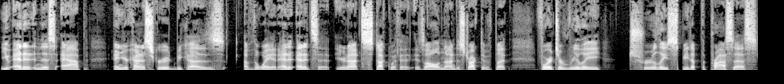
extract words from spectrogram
you edit in this app and you're kind of screwed because of the way it edit, edits it. You're not stuck with it. It's all non-destructive, but for it to really truly speed up the process,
